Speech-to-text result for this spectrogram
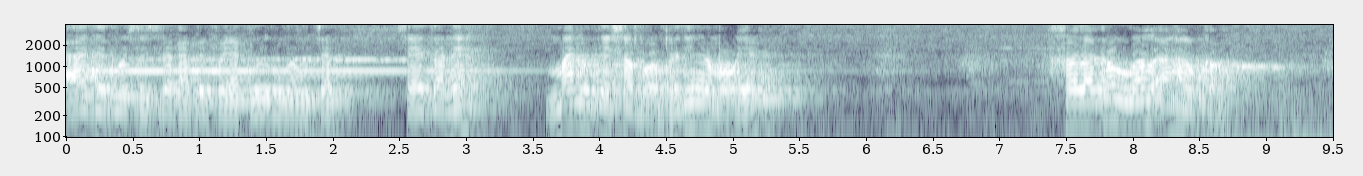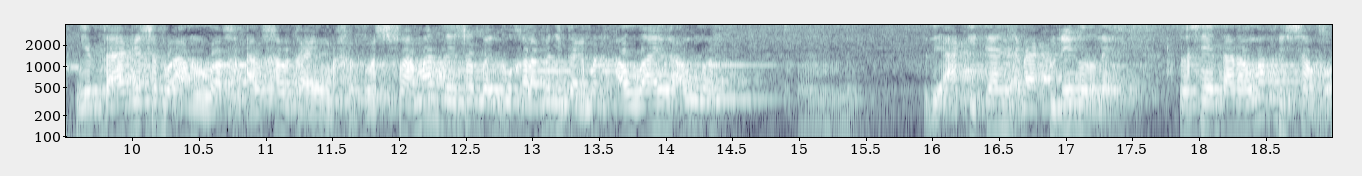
Ada kurs sudah kabeh fayakul mengucap syaitan ya man utai sapa? Berarti nggak mau ya? Khalaqallahu ahalqa nyiptake sapa Allah al khalqa yang makhluk faman utai sapa iku khalaqa nyiptake Allah yang Allah. Jadi akidah ragu ngono nek. Terus nyiptakan Allah bisa apa?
